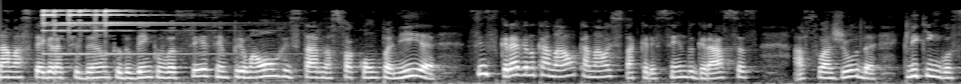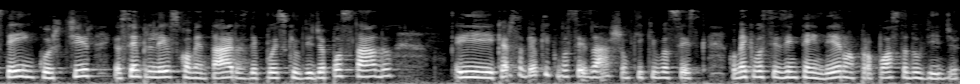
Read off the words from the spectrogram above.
Namastê, gratidão, tudo bem com você? Sempre uma honra estar na sua companhia. Se inscreve no canal, o canal está crescendo graças à sua ajuda. Clique em gostei, em curtir. Eu sempre leio os comentários depois que o vídeo é postado. E quero saber o que, vocês acham, o que, vocês, como é que vocês entenderam a proposta do vídeo.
